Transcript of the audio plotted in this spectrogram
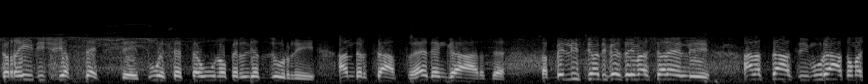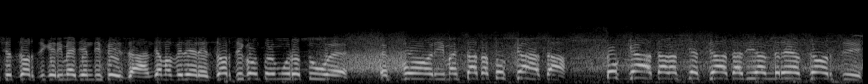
13 a 7, 2 7 a 1 per gli azzurri, Undersaf, Edengard, la bellissima difesa di Masciarelli, Anastasi, Murato, ma c'è Zorzi che rimedia in difesa, andiamo a vedere, Zorzi contro il muro 2, è fuori ma è stata toccata, toccata la schiacciata di Andrea Zorzi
